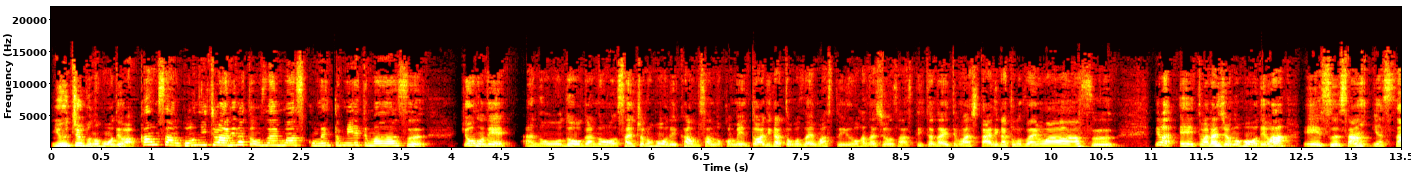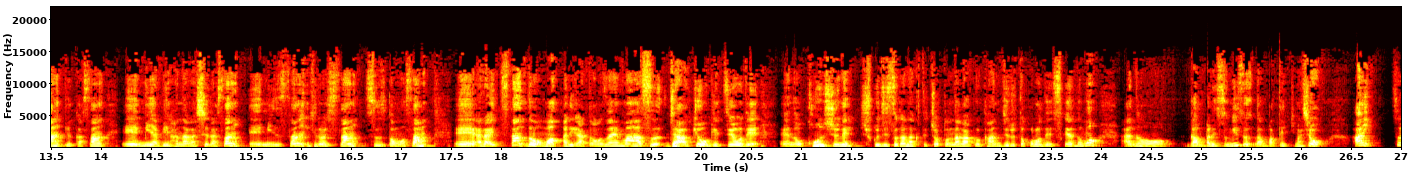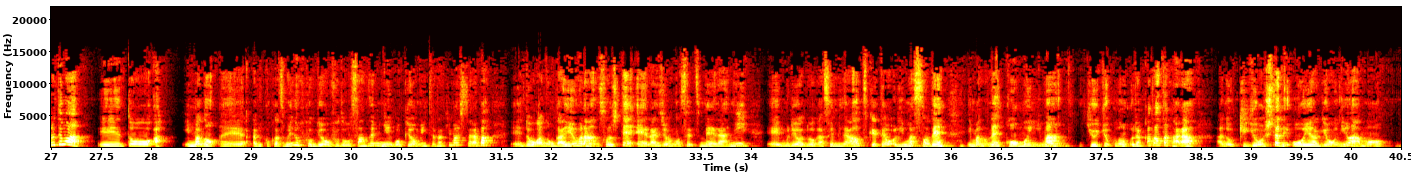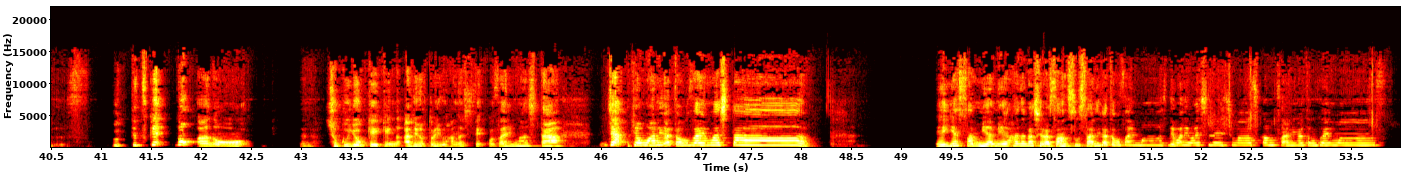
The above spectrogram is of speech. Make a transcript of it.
YouTube の方では、カムさん、こんにちは。ありがとうございます。コメント見えてます。今日のね、あの、動画の最初の方でカムさんのコメントありがとうございますというお話をさせていただいてました。ありがとうございます。では、えっ、ー、と、ラジオの方では、えー、スーさん、やすさん、ゆかさん、えー、みやび花頭さん、えー、みずさん、ひろしさん、すずともさん、えー、あらいちさん、どうもありがとうございます。じゃあ、今日月曜で、あの、今週ね、祝日がなくてちょっと長く感じるところですけれども、あの、頑張りすぎず頑張っていきましょう。はい。それでは、えっ、ー、と、あ、今の、えー、アビコカズミの副業不動産ゼミにご興味いただきましたらば、えー、動画の概要欄、そして、えー、ラジオの説明欄に、えー、無料動画セミナーをつけておりますので、今のね、公務員は究極の裏方だから、あの、起業したり、大家業にはもう、うってつけの、あの、職業経験があるよという話でございました。じゃあ、今日もありがとうございました。えー、やすさん、みやみや花頭さん、すーさんありがとうございます。ではでは失礼します。カムさんありがとうございます。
